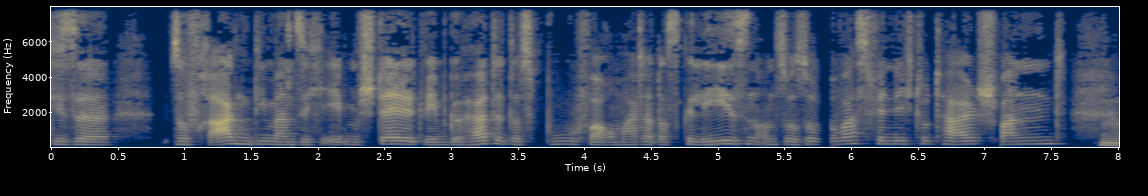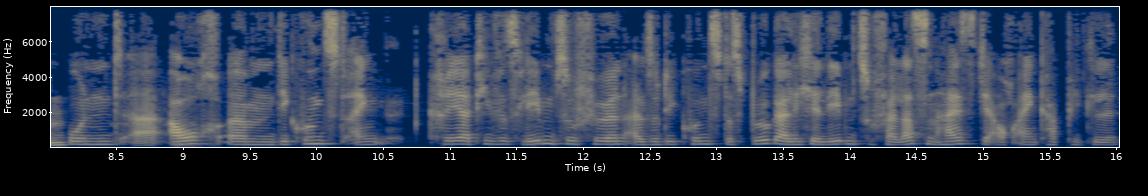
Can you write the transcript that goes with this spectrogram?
diese so Fragen, die man sich eben stellt. Wem gehörte das Buch? Warum hat er das gelesen? Und so sowas finde ich total spannend. Mhm. Und äh, auch ähm, die Kunst, ein kreatives Leben zu führen, also die Kunst, das bürgerliche Leben zu verlassen, heißt ja auch ein Kapitel.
